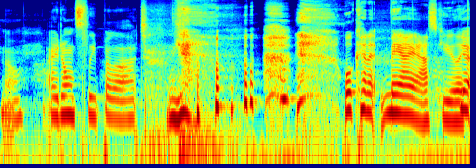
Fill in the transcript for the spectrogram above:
no, I don't sleep a lot. Yeah. well, can I, may I ask you, like, Yeah.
